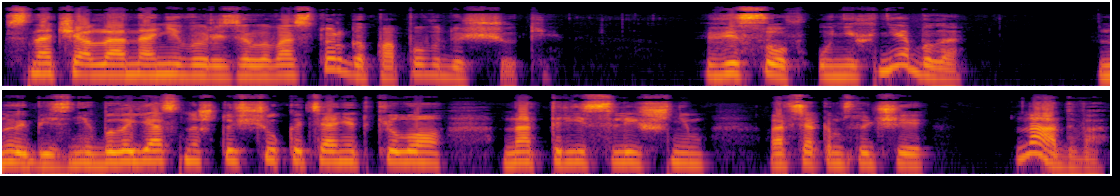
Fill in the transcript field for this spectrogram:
Сначала она не выразила восторга по поводу щуки. Весов у них не было, но и без них было ясно, что щука тянет кило на три с лишним, во всяком случае, на два.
